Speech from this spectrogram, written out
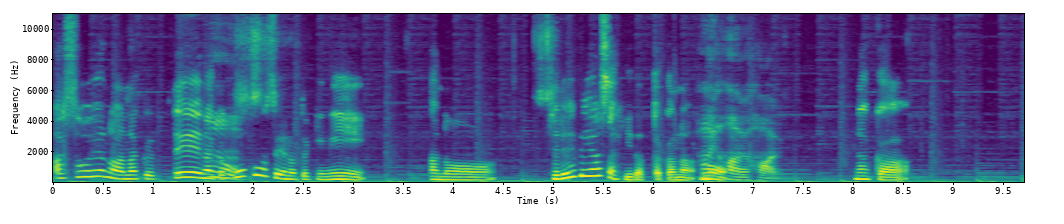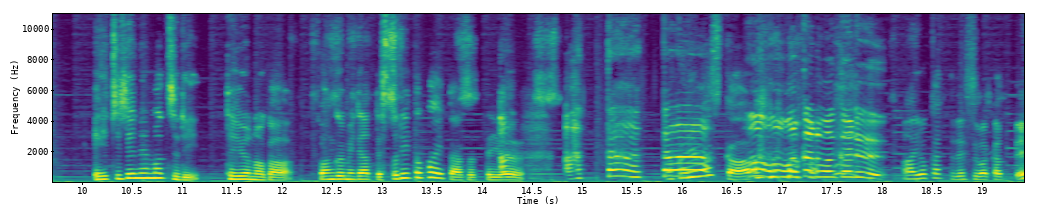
あそういうのはなくってなんかうん。高校生の時に、あのテレビ朝日だったかな、はいのはいはいなんか H ジェネ祭りっていうのが番組であってストリートファイターズっていう。わかりあったあった。ますか？うんうんわかるわかる。あよかったです分かって。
